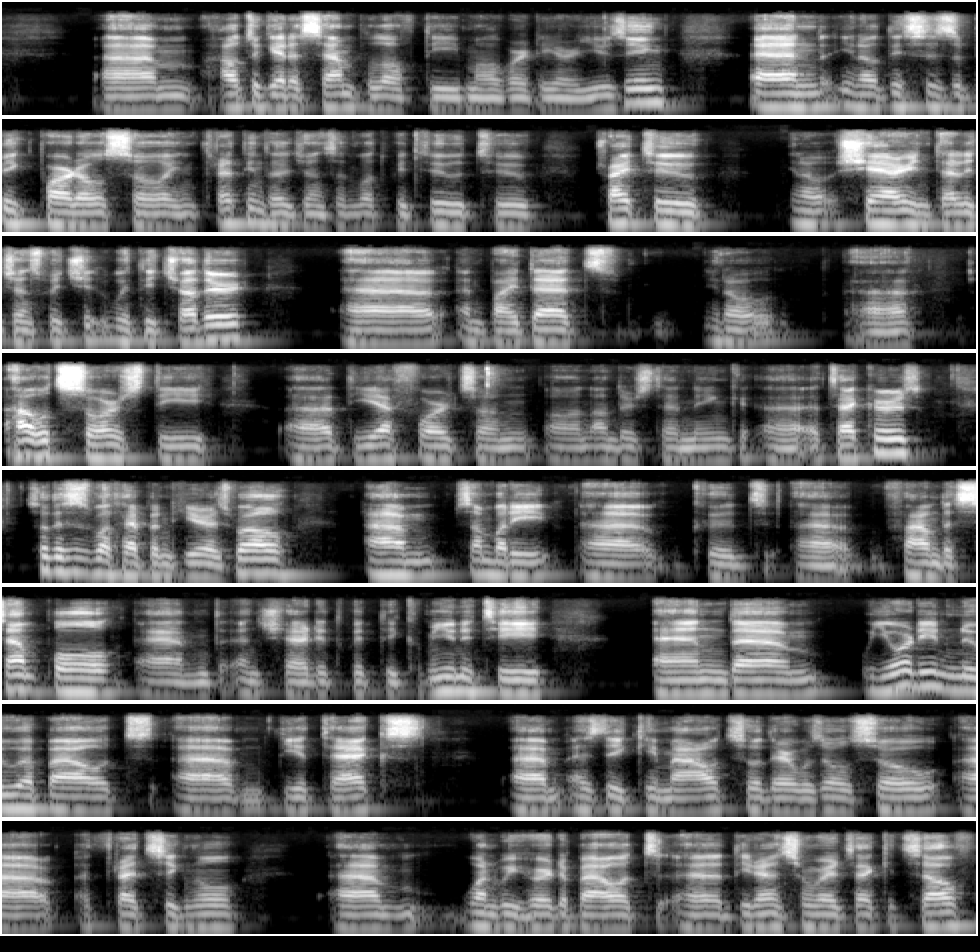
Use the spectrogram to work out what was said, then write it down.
how to get a sample of the malware they are using. And you know, this is a big part also in threat intelligence and what we do to try to you know share intelligence with with each other, uh, and by that, you know, uh, outsource the uh, the efforts on on understanding uh, attackers. So this is what happened here as well. Um, somebody uh, could uh, found a sample and and shared it with the community, and um, we already knew about um, the attacks um, as they came out. So there was also uh, a threat signal um, when we heard about uh, the ransomware attack itself.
